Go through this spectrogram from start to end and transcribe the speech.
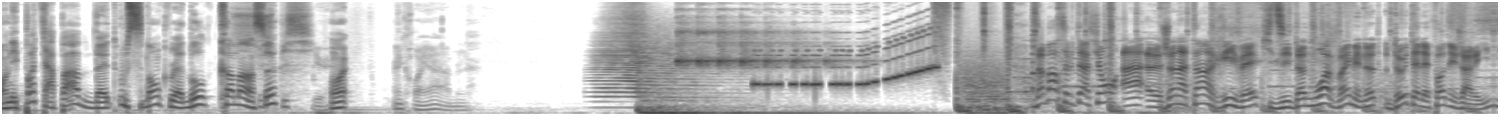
on n'est pas capable d'être aussi bon que Red Bull. Comment ça? Suspicieux. Ouais. Incroyable. D'abord, salutations à euh, Jonathan Rivet qui dit Donne-moi 20 minutes, deux téléphones et j'arrive.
